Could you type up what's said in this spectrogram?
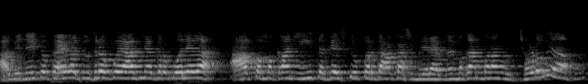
आगे नहीं तो कहेगा दूसरा कोई आदमी अगर बोलेगा आपका मकान यहीं तक है इसके ऊपर का आकाश मेरा है मैं मकान बना छोड़ोगे आप?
